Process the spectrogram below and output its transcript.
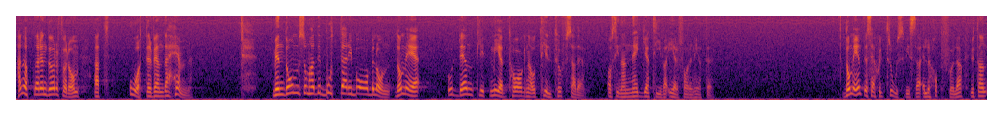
Han öppnar en dörr för dem att återvända hem. Men de som hade bott där i Babylon, de är ordentligt medtagna och tilltufsade av sina negativa erfarenheter. De är inte särskilt trosvissa eller hoppfulla utan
